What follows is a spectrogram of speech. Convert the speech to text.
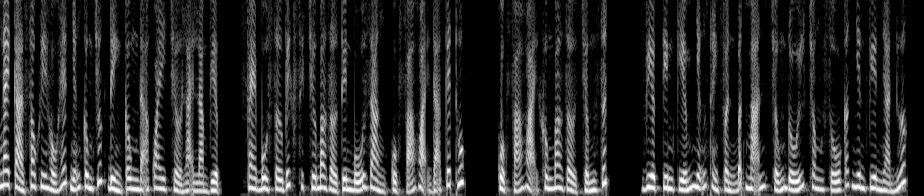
Ngay cả sau khi hầu hết những công chức đình công đã quay trở lại làm việc, phe Bolshevik chưa bao giờ tuyên bố rằng cuộc phá hoại đã kết thúc. Cuộc phá hoại không bao giờ chấm dứt. Việc tìm kiếm những thành phần bất mãn chống đối trong số các nhân viên nhà nước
